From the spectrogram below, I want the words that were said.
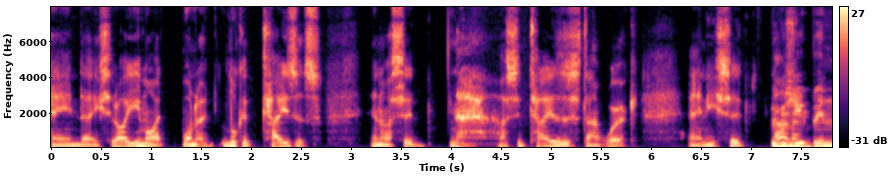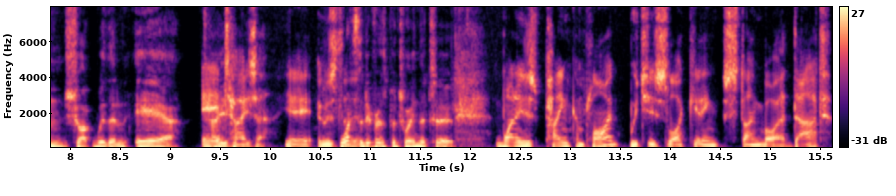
And uh, he said, "Oh, you might want to look at tasers." And I said, "Nah." I said, "Tasers don't work." And he said, "No, Because no, you'd been shot with an air air taser. taser. Yeah, it was. What's the difference between the two? One is pain compliant, which is like getting stung by a dart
